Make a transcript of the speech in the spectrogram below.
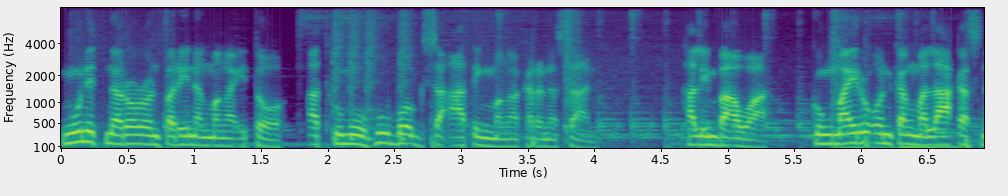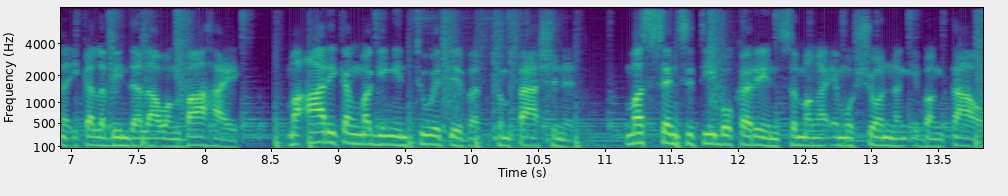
ngunit naroon pa rin ang mga ito at humuhubog sa ating mga karanasan. Halimbawa, kung mayroon kang malakas na ikalabindalawang bahay, maari kang maging intuitive at compassionate. Mas sensitibo ka rin sa mga emosyon ng ibang tao.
